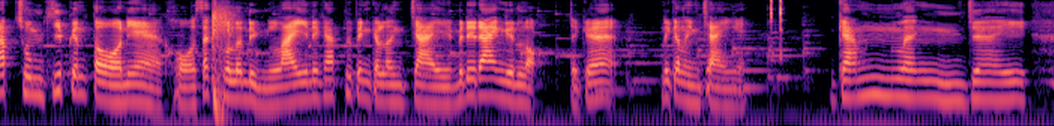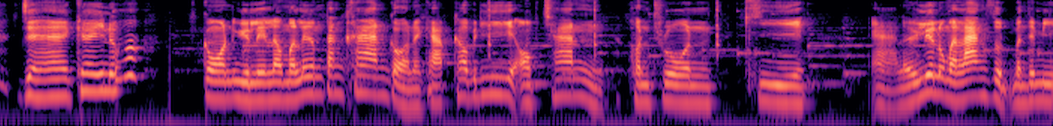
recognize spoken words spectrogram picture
รับชมคลิปกันต่อเนี่ย ขอสักคนละหนึ่งไลค์นะครับ เพื่อเป็นกำลังใจไม่ได้ได้เงินหรอก แต่ก็ได้กำลังใจไงกำลังใจจากใครเนาะก่อนอื่นเลยเรามาเริ่มตั้งค่าก่อนนะครับ เข้าไปที่ Option Control Key อ่าแล้วเลื่อนลงมาล่างสุดมันจะมี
